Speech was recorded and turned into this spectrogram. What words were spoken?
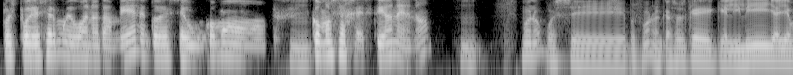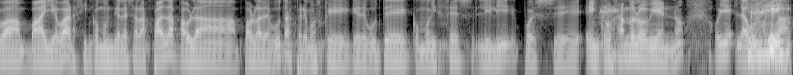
pues puede ser muy bueno también. Entonces según cómo, cómo se gestione, ¿no? Bueno, pues, eh, pues bueno, el caso es que, Lili ya lleva, va a llevar cinco mundiales a la espalda. Paula, Paula debuta, esperemos que, debute, como dices, Lili, pues eh, encauzándolo bien, ¿no? Oye, la última.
